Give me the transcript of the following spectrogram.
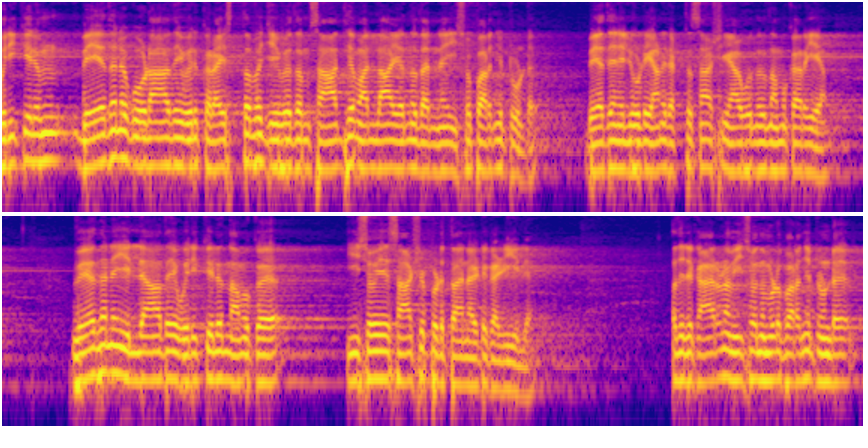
ഒരിക്കലും വേദന കൂടാതെ ഒരു ക്രൈസ്തവ ജീവിതം സാധ്യമല്ല എന്ന് തന്നെ ഈശോ പറഞ്ഞിട്ടുണ്ട്. വേദനയിലൂടെയാണ് രക്തസാക്ഷിയാവുന്നത് നമുക്കറിയാം. വേദനയില്ലാതെ ഒരിക്കലും നമുക്ക് ഈശോയെ സാക്ഷ്യപ്പെടുത്താനായിട്ട് കഴിയില്ല. അതിന് കാരണം ഈശോ നമ്മോട് പറഞ്ഞിട്ടുണ്ട്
